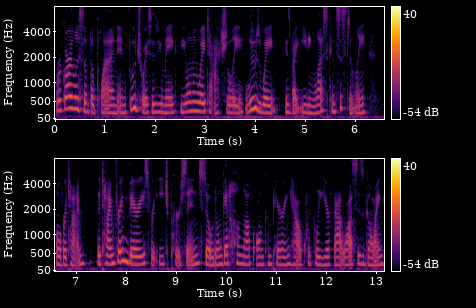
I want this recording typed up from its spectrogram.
Regardless of the plan and food choices you make, the only way to actually lose weight is by eating less consistently over time. The time frame varies for each person, so don't get hung up on comparing how quickly your fat loss is going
